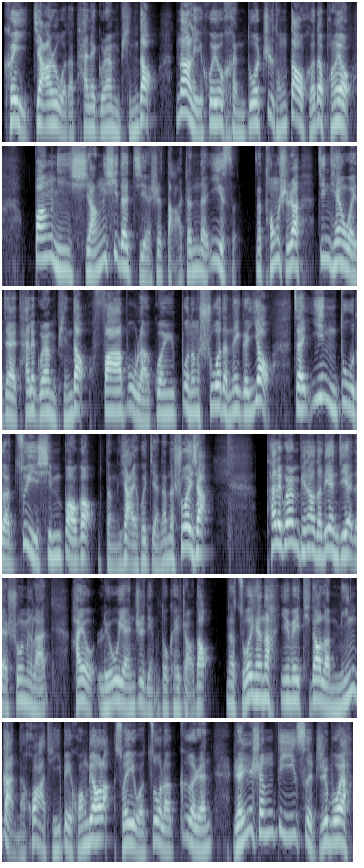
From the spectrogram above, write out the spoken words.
可以加入我的 Telegram 频道，那里会有很多志同道合的朋友帮您详细的解释打针的意思。那同时啊，今天我也在 Telegram 频道发布了关于不能说的那个药在印度的最新报告，等一下也会简单的说一下。Telegram 频道的链接在说明栏，还有留言置顶都可以找到。那昨天呢，因为提到了敏感的话题被黄标了，所以我做了个人人生第一次直播呀。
